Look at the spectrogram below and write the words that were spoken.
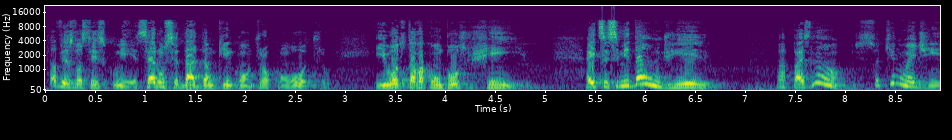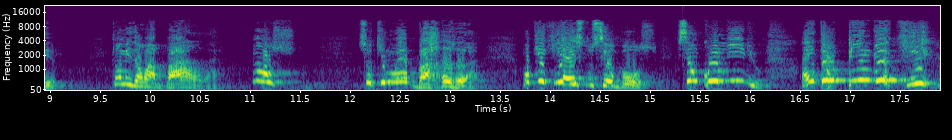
Talvez vocês conheçam. Era um cidadão que encontrou com outro e o outro estava com o bolso cheio. Aí disse assim: Me dá um dinheiro. O rapaz, não, isso aqui não é dinheiro. Então me dá uma bala. Não, isso aqui não é bala. O que, que é isso no seu bolso? Isso é um colírio. Aí então pinga aqui.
